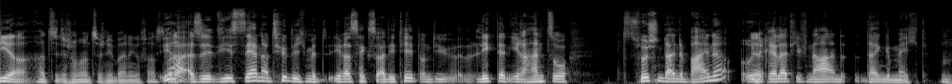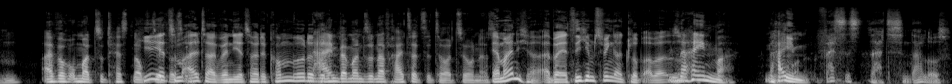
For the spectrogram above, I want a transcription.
Dir hat sie dir schon mal zwischen die Beine gefasst? Ja, Oder? also die ist sehr natürlich mit ihrer Sexualität und die legt dann ihre Hand so zwischen deine Beine und Ja. relativ nah an dein Gemächt. Einfach um mal zu testen, ob Hier jetzt im Alltag, wenn die jetzt heute kommen würde, Nein, wenn man in so einer Freizeitsituation ist. ja meine ich ja, aber jetzt nicht im Swingerclub, aber so. Nein, mal. Nein. Was ist, was ist denn da los?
